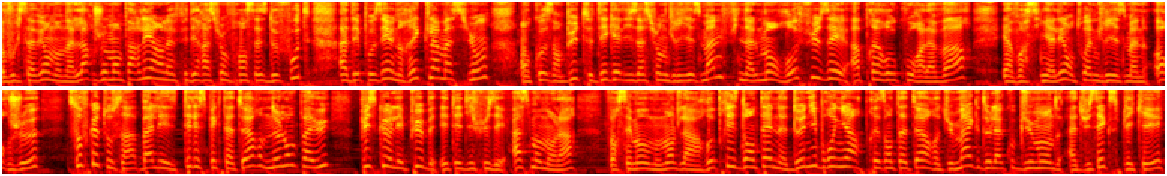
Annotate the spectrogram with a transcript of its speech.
Vous le savez, on en a largement parlé. Hein, la Fédération française de foot a déposé une réclamation en cause d'un but d'égalisation de Griezmann, finalement refusé après recours à la VAR et avoir signalé Antoine Griezmann hors jeu. Sauf que tout ça, bah, les téléspectateurs ne l'ont pas eu puisque les pubs étaient diffusées à ce moment-là. Forcément, au moment de la reprise d'antenne, Denis Brognard, présentateur du MAC de la Coupe du Monde, a dû s'expliquer.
